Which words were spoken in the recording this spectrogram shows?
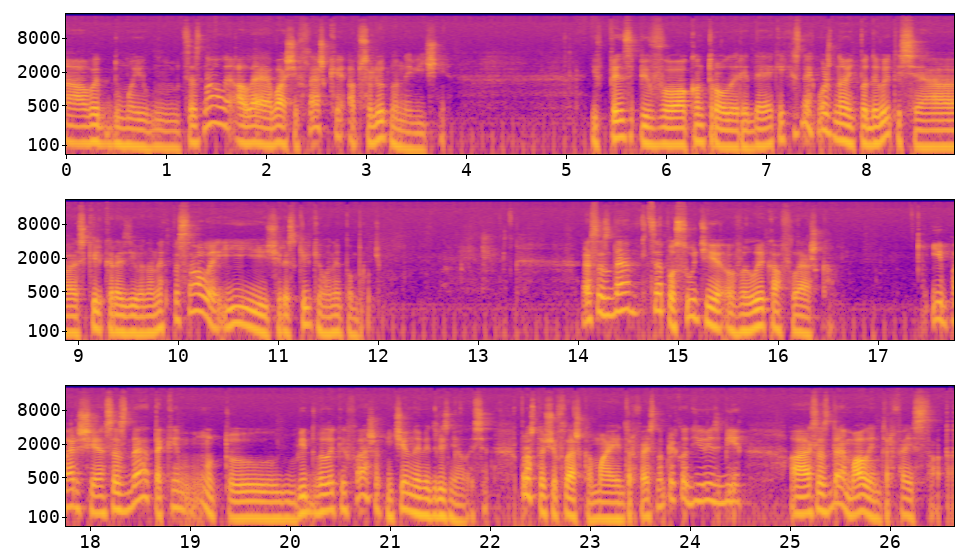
ви, думаю, це знали, але ваші флешки абсолютно не вічні. І, в принципі, в контролері деяких з них можна навіть подивитися, скільки разів ви на них писали і через скільки вони помруть. SSD це по суті велика флешка. І перші SSD таким ну, то від великих флешок нічим не відрізнялися. Просто що флешка має інтерфейс, наприклад, USB, а SSD мали інтерфейс SATA.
